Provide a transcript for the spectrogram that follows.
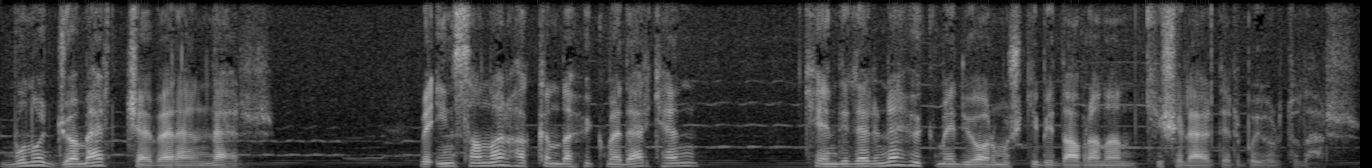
bunu cömertçe verenler ve insanlar hakkında hükmederken kendilerine hükmediyormuş gibi davranan kişilerdir buyurdular.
